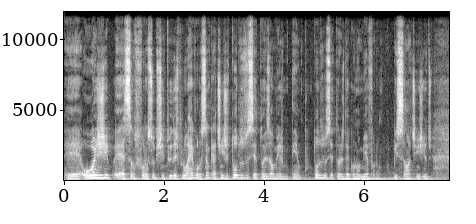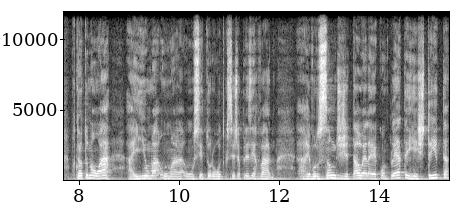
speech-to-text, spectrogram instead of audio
é, hoje é, são, foram substituídas por uma revolução que atinge todos os setores ao mesmo tempo. Todos os setores da economia foram são atingidos. Portanto, não há aí uma, uma, um setor ou outro que seja preservado. A revolução digital ela é completa e restrita,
